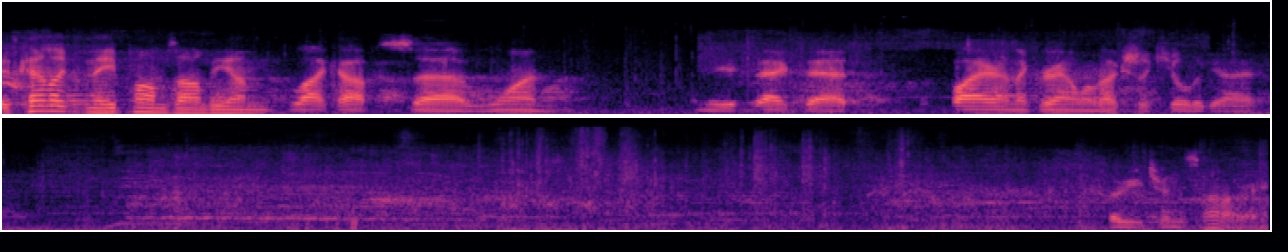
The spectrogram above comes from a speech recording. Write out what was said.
It's kind of like the napalm zombie on Black Ops uh, 1. And the effect that fire on the ground will actually kill the guy. Oh, you turned this on already.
